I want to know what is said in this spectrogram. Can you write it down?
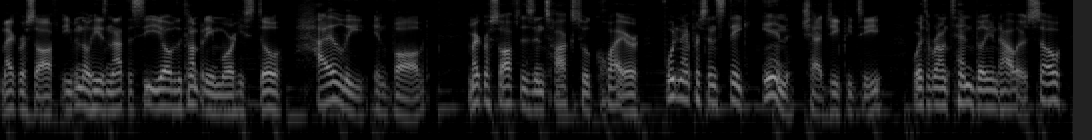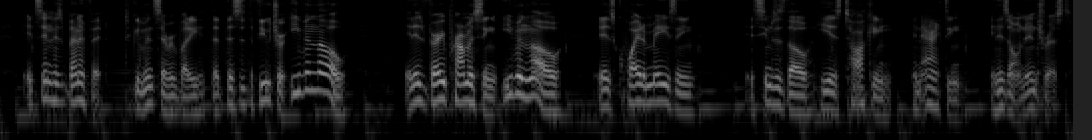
Microsoft, even though he's not the CEO of the company anymore, he's still highly involved. Microsoft is in talks to acquire 49% stake in ChatGPT, worth around $10 billion. So it's in his benefit to convince everybody that this is the future, even though it is very promising, even though it is quite amazing. It seems as though he is talking and acting in his own interest.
